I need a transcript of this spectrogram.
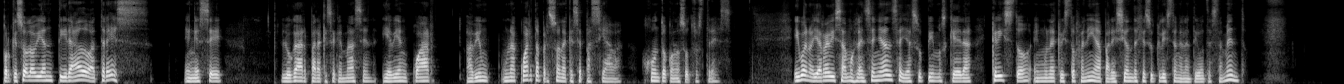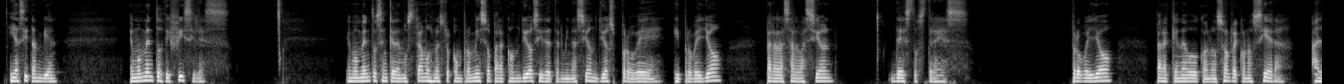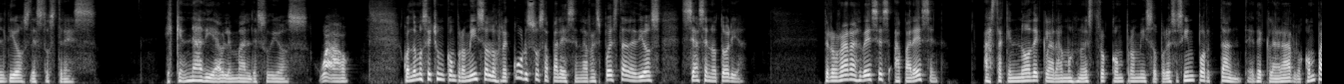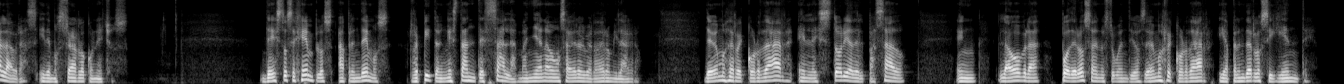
porque solo habían tirado a tres en ese lugar para que se quemasen y había una cuarta persona que se paseaba junto con los otros tres. Y bueno, ya revisamos la enseñanza, ya supimos que era Cristo en una cristofanía, aparición de Jesucristo en el Antiguo Testamento. Y así también, en momentos difíciles, en momentos en que demostramos nuestro compromiso para con Dios y determinación, Dios provee y proveyó para la salvación de estos tres. Proveyó para que Nabucodonosor reconociera al Dios de estos tres y que nadie hable mal de su Dios. ¡Wow! Cuando hemos hecho un compromiso, los recursos aparecen, la respuesta de Dios se hace notoria, pero raras veces aparecen hasta que no declaramos nuestro compromiso. Por eso es importante declararlo con palabras y demostrarlo con hechos. De estos ejemplos aprendemos, repito, en esta antesala, mañana vamos a ver el verdadero milagro. Debemos de recordar en la historia del pasado, en la obra poderosa de nuestro buen Dios, debemos recordar y aprender lo siguiente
